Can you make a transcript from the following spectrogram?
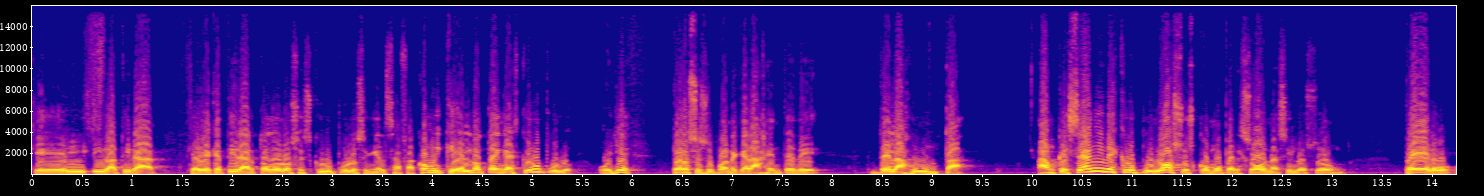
que él iba a tirar que había que tirar todos los escrúpulos en el zafacón y que él no tenga escrúpulos. Oye, pero se supone que la gente de, de la Junta, aunque sean inescrupulosos como personas, y lo son, pero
